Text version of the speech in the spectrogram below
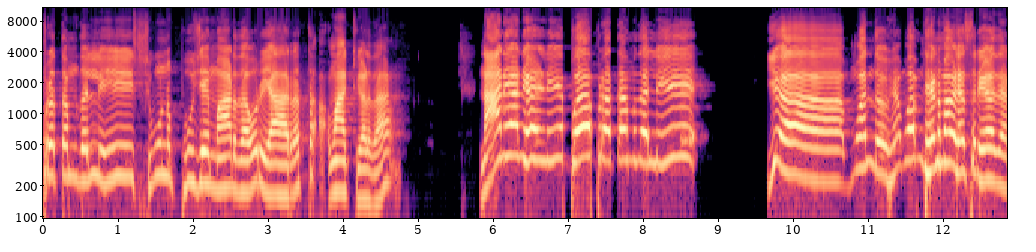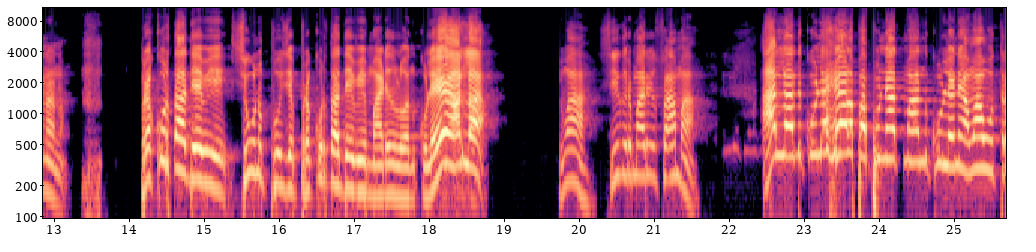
ಪ್ರಥಮದಲ್ಲಿ ಶಿವನ ಪೂಜೆ ಮಾಡಿದವ್ರು ಯಾರತ್ತ ಅವ ಕೇಳ್ದ. ನಾನೇನು ಹೇಳಿ ಪ ಪ್ರಥಮದಲ್ಲಿ ಒಂದು ಒಂದು ಹೆಣ್ಮಗಳ ಹೆಸರು ಹೇಳಿದೆ ನಾನು. ಪ್ರಕೃತ ದೇವಿ, ಶಿವನ ಪೂಜೆ ಪ್ರಕೃತ ದೇವಿ ಮಾಡಿದಳು ಅಂದ್ಕೂಡಲೇ ಅಲ್ಲ. ಇವ ಶೀಘ್ರ ಮಾರಿ ಸ್ವಾಮ. ಅಲ್ಲ ಅಂದ ಕೂಡಲೇ ಹೇಳಪ್ಪ ಪುಣ್ಯಾತ್ಮ ಅಂದ ಕೂಡಲೇ ಅವ ಉತ್ತರ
